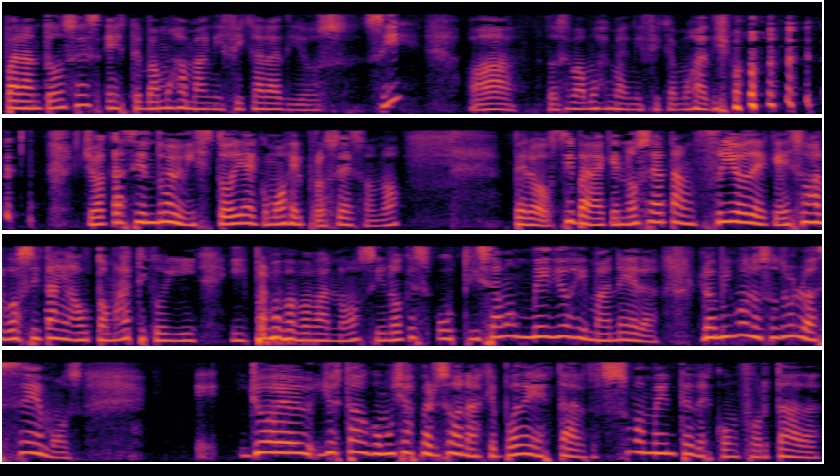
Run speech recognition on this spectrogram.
para entonces, este, vamos a magnificar a Dios, ¿sí? Ah, entonces vamos y magnificamos a Dios. Yo acá haciéndome mi historia de cómo es el proceso, ¿no? Pero sí, para que no sea tan frío de que eso es algo así tan automático y, y pa, pa, pa, no, sino que utilizamos medios y maneras. Lo mismo nosotros lo hacemos. Eh, yo he, yo he estado con muchas personas que pueden estar sumamente desconfortadas,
